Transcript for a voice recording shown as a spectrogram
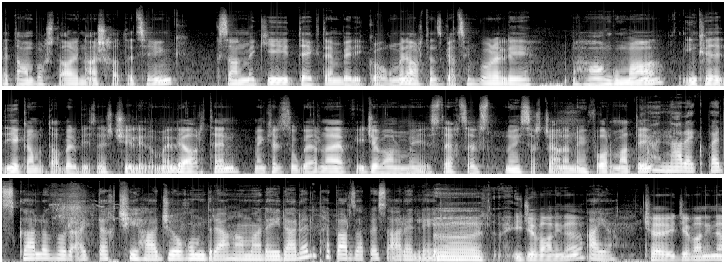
այդ ամբողջ տարին աշխատեցինք 21-ի դեկտեմբերի կողմեր արդեն զգացինք, որ էլի հանգում է, ինքը եկամտաբեր բիզնես չի լինում, էլի արդեն մենք էլ զուգահեռ նաև Իջևանում էի ստեղծել նույն սրճանը, նույն ֆորմատի։ Նարեկ, բայց զգալը որ այդտեղ չի հաջողում դրա համար է իրարել, թե պարզապես արել է։ Իջևանինը։ Այո Չէ, Ջևանինը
